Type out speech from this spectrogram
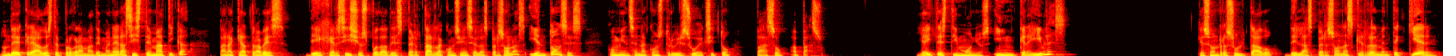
donde he creado este programa de manera sistemática para que a través de ejercicios pueda despertar la conciencia de las personas y entonces comiencen a construir su éxito paso a paso. Y hay testimonios increíbles que son resultado de las personas que realmente quieren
